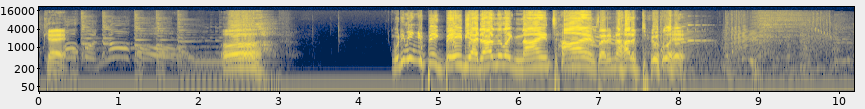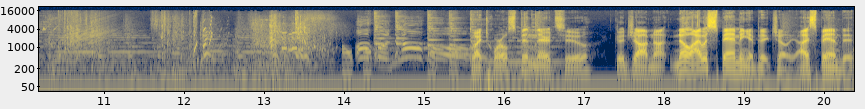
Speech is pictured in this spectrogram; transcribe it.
Okay. Oh no! Ugh. What do you mean, you big baby? I died in there like nine times. I didn't know how to do it. Do I twirl spin there too? Good job. Not. No, I was spamming it, Big Jelly. I spammed it.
